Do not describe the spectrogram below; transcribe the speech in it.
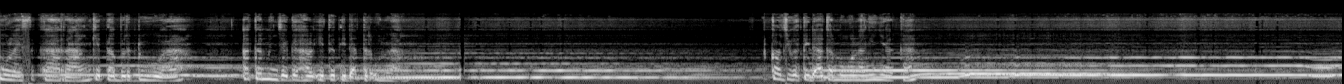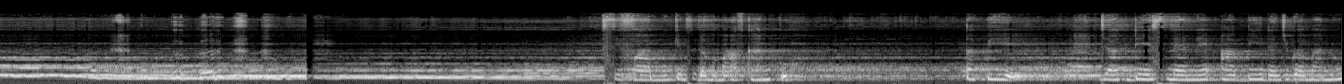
Mulai sekarang kita berdua akan menjaga hal itu tidak terulang. Kau juga tidak akan mengulanginya, kan? Siva mungkin sudah memaafkanku. Tapi Jagdis, Nenek, Abi, dan juga Manu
